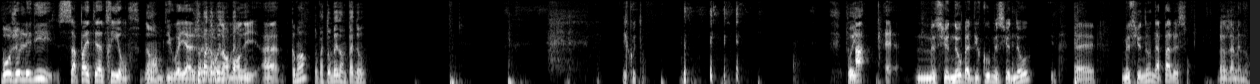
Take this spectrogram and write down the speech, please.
Bon, je l'ai dit, ça n'a pas été un triomphe, Non. son petit voyage Ils sont pas en tombés dans le Normandie. Hein, comment Ils ne sont pas tombés dans le panneau. Écoutons. Oui. Ah, Monsieur No, bah du coup, Monsieur No, euh, Monsieur No n'a pas le son. Benjamin No.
